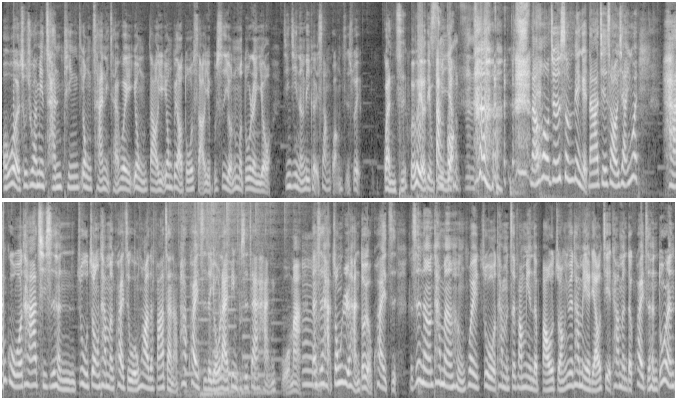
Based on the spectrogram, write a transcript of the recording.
偶尔出去外面餐厅用餐，你才会用到，也用不了多少，也不是有那么多人有经济能力可以上广子，所以管子会会有点不一样。然后就是顺便给大家介绍一下，因为。韩国它其实很注重他们筷子文化的发展啊，怕筷子的由来并不是在韩国嘛，嗯、但是韩中日韩都有筷子，可是呢，他们很会做他们这方面的包装，因为他们也了解他们的筷子，很多人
